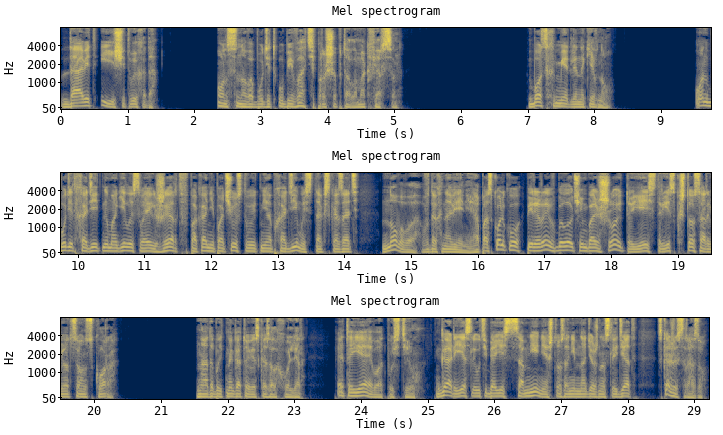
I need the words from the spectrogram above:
Давит и ищет выхода. «Он снова будет убивать», – прошептала Макферсон. Босх медленно кивнул. Он будет ходить на могилы своих жертв, пока не почувствует необходимость, так сказать, нового вдохновения, а поскольку перерыв был очень большой, то есть риск, что сорвется он скоро. «Надо быть наготове», — сказал Холлер. «Это я его отпустил. Гарри, если у тебя есть сомнения, что за ним надежно следят, скажи сразу».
